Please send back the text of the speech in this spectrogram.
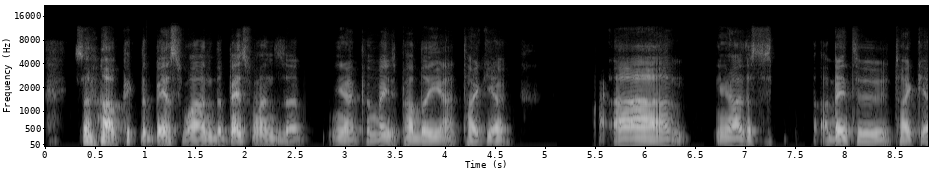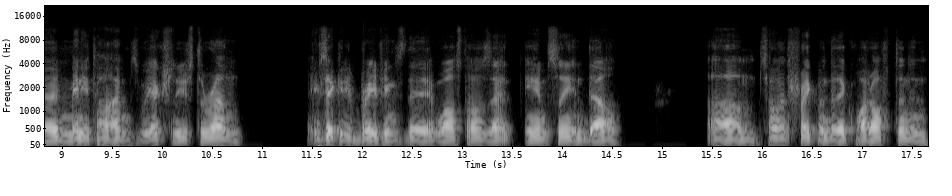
so I'll pick the best one. The best ones are, you know, for me is probably uh, Tokyo. Um, you know, this I've been to Tokyo many times. We actually used to run executive briefings there whilst I was at EMC and Dell. Um, so I would frequent there quite often. And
